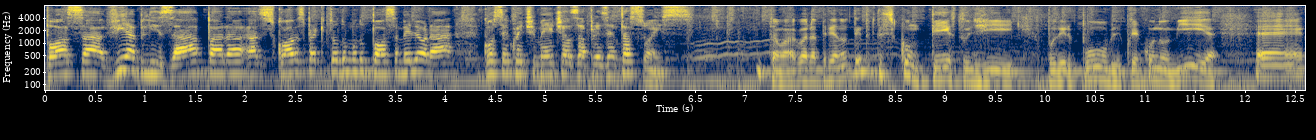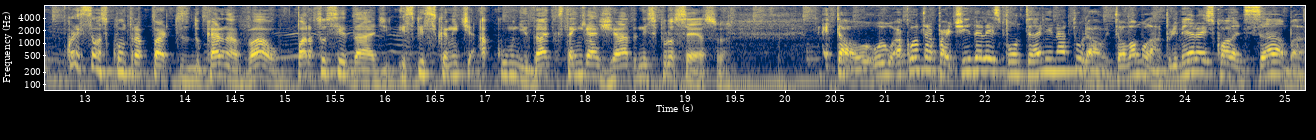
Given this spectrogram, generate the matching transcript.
possa viabilizar para as escolas para que todo mundo possa melhorar, consequentemente, as apresentações. Então, agora, Adriano, dentro desse contexto de poder público, economia, é, quais são as contrapartes do carnaval para a sociedade, especificamente a comunidade que está engajada nesse processo? Então, a contrapartida é espontânea e natural. Então vamos lá. Primeiro, a escola de samba,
